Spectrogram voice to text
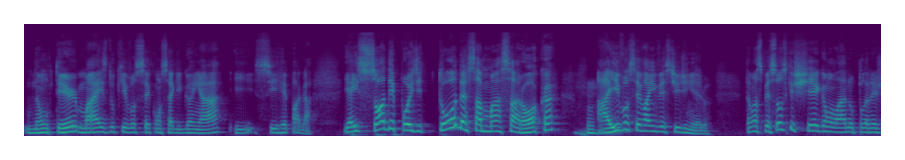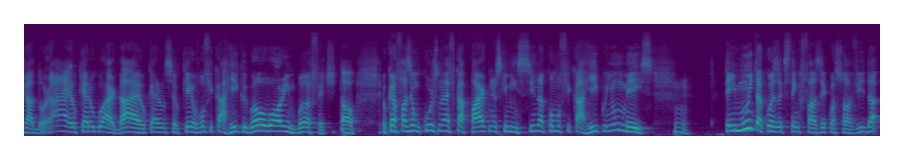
não ter mais do que você consegue ganhar e se repagar. E aí, só depois de toda essa maçaroca, aí você vai investir dinheiro. Então, as pessoas que chegam lá no planejador, ah, eu quero guardar, eu quero não sei o quê, eu vou ficar rico igual o Warren Buffett e tal. Eu quero fazer um curso no FK Partners que me ensina como ficar rico em um mês. Hum. Tem muita coisa que você tem que fazer com a sua vida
